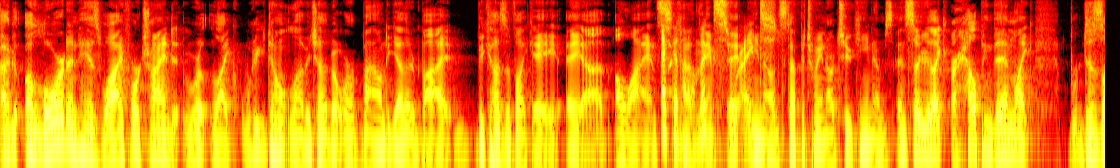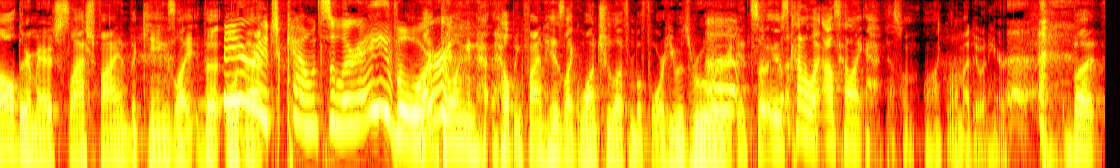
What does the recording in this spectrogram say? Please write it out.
a, a lord and his wife were trying to were like we don't love each other, but we're bound together by because of like a a uh, alliance Economics, kind of thing, uh, you know, and stuff between our two kingdoms. And so you like are helping them like dissolve their marriage slash find the kings like the or that marriage counselor Eivor. like going and helping find his like one true love from before he was ruler. and so it was kind of like I was kind of like "Ah, this one. I'm like, what am I doing here? But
